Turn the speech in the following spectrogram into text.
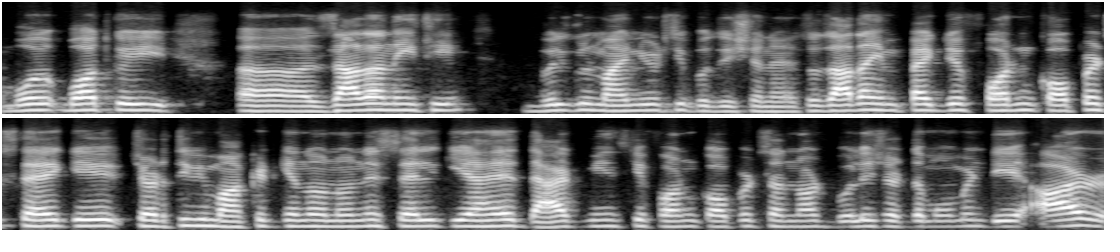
वो बहुत कोई ज़्यादा नहीं थी। बिल्कुल माइन्यूट सी पोजीशन है। तो ज़्यादा इम्पैक्ट जो फॉरेन कॉर्पोरेट्स का है कि चढ़ती हुई मार्केट के अंदर उन्होंने सेल किया है दैट मींस कि foreign corporates are not bullish at the moment they are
